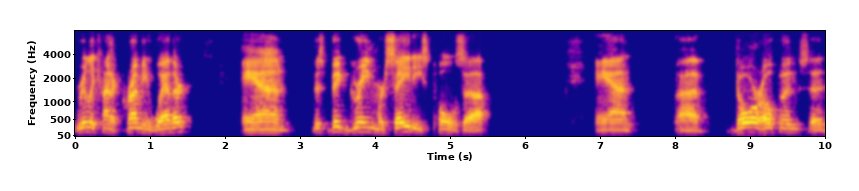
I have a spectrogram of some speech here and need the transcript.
really kind of crummy weather. And this big green Mercedes pulls up, and uh, door opens. Uh,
